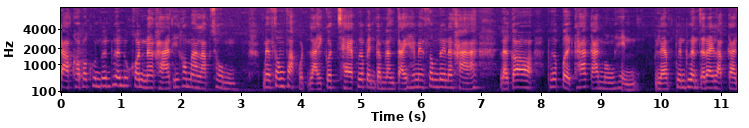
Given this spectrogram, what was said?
กราบขอบพระคุณเพื่อนๆทุกคนนะคะ ที่เข้ามารับชม แม่ส้มฝากกดไลค์กดแชร์ เพื่อเป็นกำลังใจให้แม่ส้มด้วยนะคะ แล้วก็เพื่อเปิดค่าการมองเห็น และเพื่อนๆจะได้รับการ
